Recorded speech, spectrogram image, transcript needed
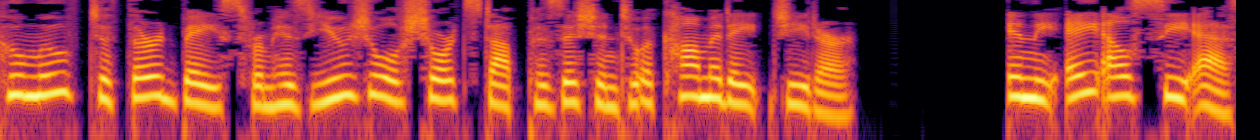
who moved to third base from his usual shortstop position to accommodate Jeter. In the ALCS,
